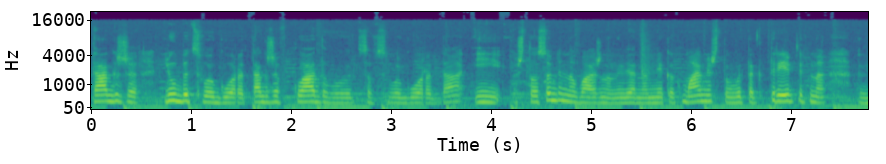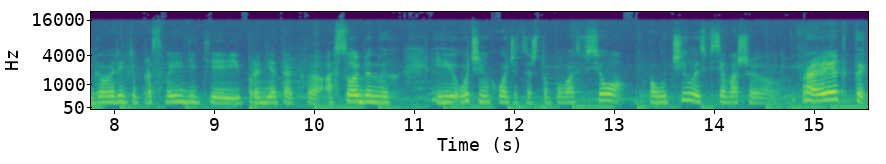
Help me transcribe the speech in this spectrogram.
также любят свой город, также вкладываются в свой город, да. И что особенно важно, наверное, мне как маме, что вы так трепетно говорите про своих детей и про деток особенных. И очень хочется, чтобы у вас все получилось, все ваши проекты.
